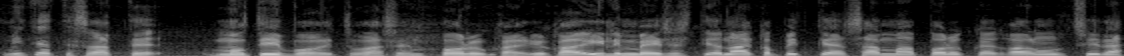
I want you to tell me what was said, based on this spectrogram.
Miten te saatte motivoitua sen porukan, joka ilmeisesti on aika pitkään sama porukka, joka on ollut siinä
